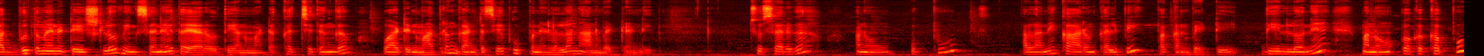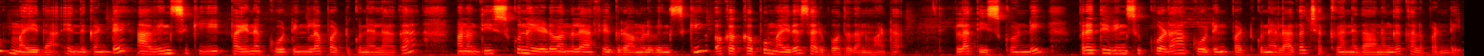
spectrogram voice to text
అద్భుతమైన టేస్ట్లో వింగ్స్ అనేవి తయారవుతాయి అన్నమాట. ఖచ్చితంగా వాటిని మాత్రం గంటసేపు ఉప్పు నీళ్ళలో నానబెట్టండి. చూసారుగా? మనం ఉప్పు అలానే కారం కలిపి పక్కన పెట్టి దీనిలోనే మనం ఒక కప్పు మైదా. ఎందుకంటే ఆ వింగ్స్కి పైన కోటింగ్లా పట్టుకునేలాగా మనం తీసుకున్న ఏడు వందల యాభై గ్రాముల వింగ్స్కి ఒక కప్పు మైదా సరిపోతుంది అనమాట ఇలా తీసుకోండి. ప్రతి వింగ్స్కి కూడా ఆ కోటింగ్ పట్టుకునేలాగా చక్కగా నిదానంగా కలపండి.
